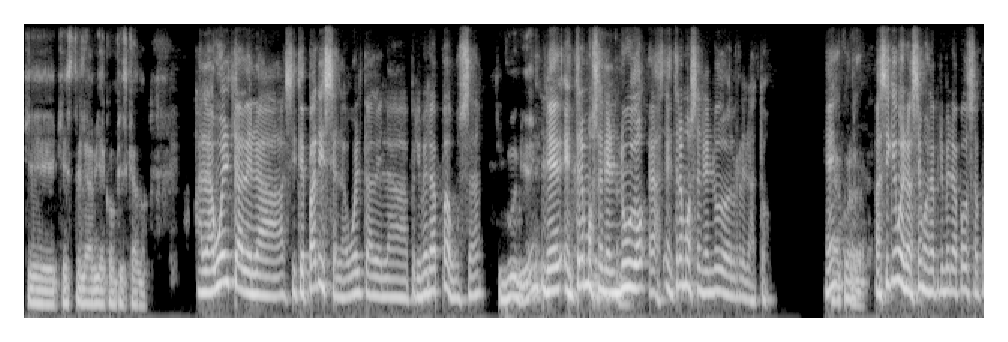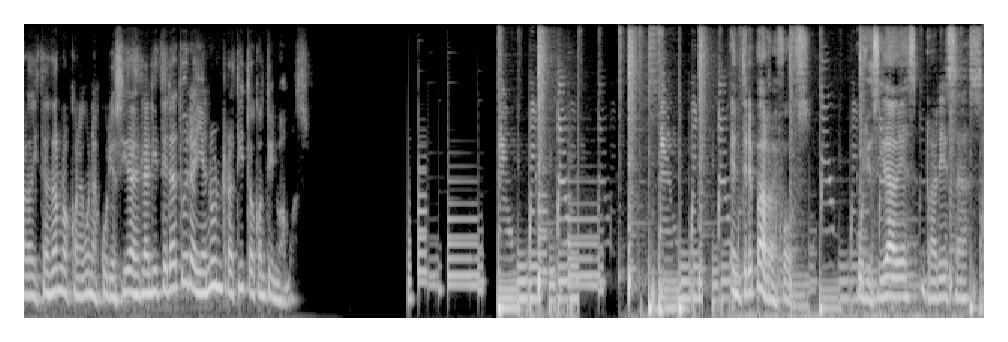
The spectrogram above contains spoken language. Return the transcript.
que, que éste le había confiscado. A la vuelta de la, si te parece, a la vuelta de la primera pausa, Muy bien. entremos en el nudo, entremos en el nudo del relato. ¿eh? De acuerdo. Así que bueno, hacemos la primera pausa para distendernos con algunas curiosidades de la literatura y en un ratito continuamos. Entre párrafos, curiosidades, rarezas,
